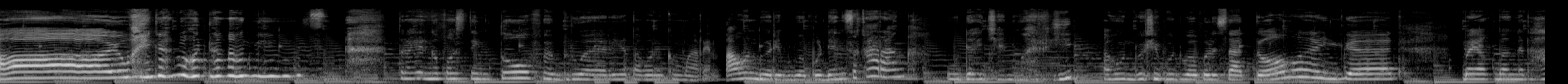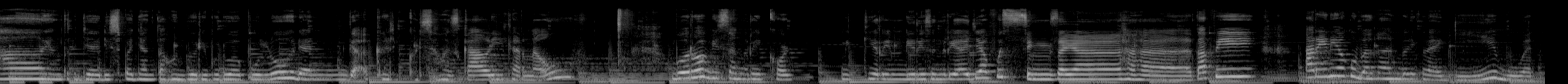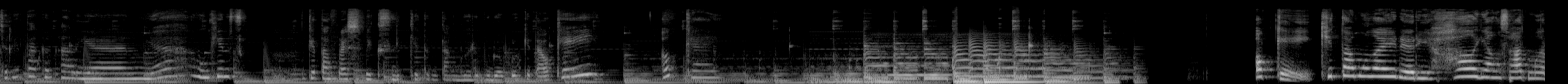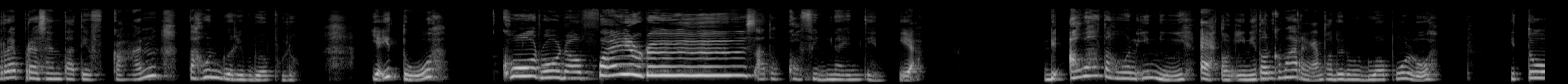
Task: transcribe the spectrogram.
Ay, oh my god mau nangis. Terakhir ngeposting tuh Februari tahun kemarin Tahun 2020 Dan sekarang udah Januari tahun 2021 Oh my god. Banyak banget hal yang terjadi sepanjang tahun 2020 Dan gak ke-record sama sekali Karena uh Boro bisa nge-record mikirin diri sendiri aja pusing saya. Tapi hari ini aku bakalan balik lagi buat cerita ke kalian ya mungkin kita flashback sedikit tentang 2020 kita oke okay? oke okay. Oke, okay, kita mulai dari hal yang sangat merepresentatifkan tahun 2020, yaitu coronavirus atau COVID-19. Ya, di awal tahun ini, eh tahun ini, tahun kemarin, tahun 2020, itu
